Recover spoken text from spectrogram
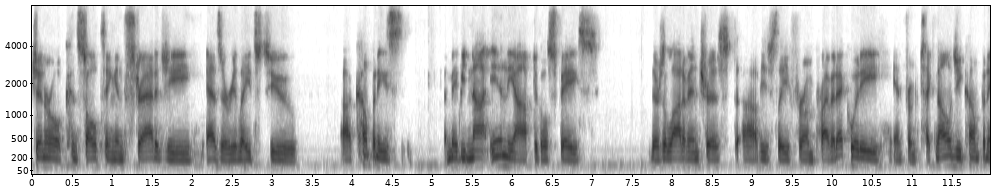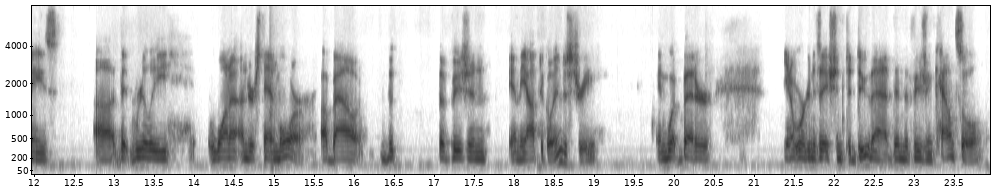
general consulting and strategy as it relates to uh, companies maybe not in the optical space. There's a lot of interest, obviously, from private equity and from technology companies uh, that really want to understand more about the, the vision in the optical industry. And what better, you know, organization to do that than the Vision Council?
